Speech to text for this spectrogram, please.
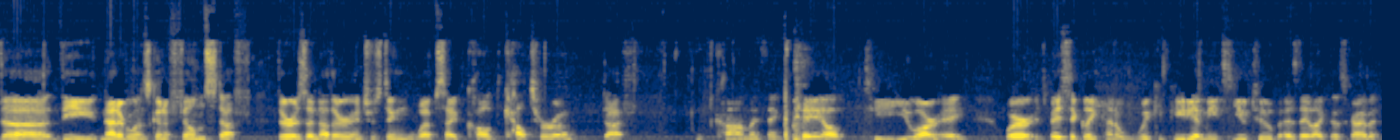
the the not everyone's going to film stuff. There is another interesting website called Kaltura.com, I think K L T U R A, where it's basically kind of Wikipedia meets YouTube, as they like to describe it.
